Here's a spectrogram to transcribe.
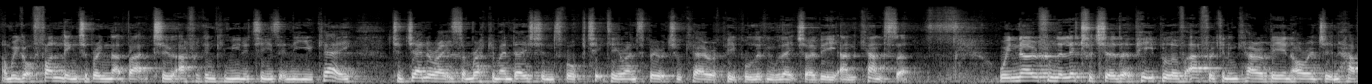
and we got funding to bring that back to African communities in the UK to generate some recommendations for particularly around spiritual care of people living with HIV and cancer. We know from the literature that people of African and Caribbean origin have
